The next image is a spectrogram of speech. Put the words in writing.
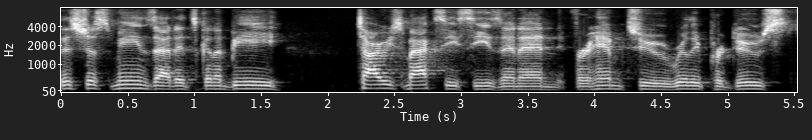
this just means that it's going to be Tyrese Maxey season and for him to really produce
